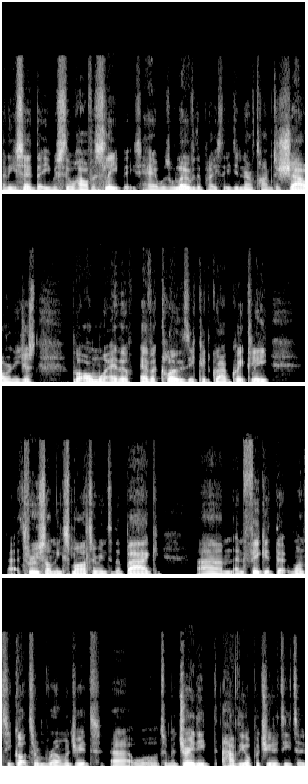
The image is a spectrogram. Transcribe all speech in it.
and he said that he was still half asleep, that his hair was all over the place, that he didn't have time to shower, and he just put on whatever, whatever clothes he could grab quickly uh, threw something smarter into the bag, um, and figured that once he got to Real Madrid uh, or, or, to Madrid, he'd have the opportunity to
